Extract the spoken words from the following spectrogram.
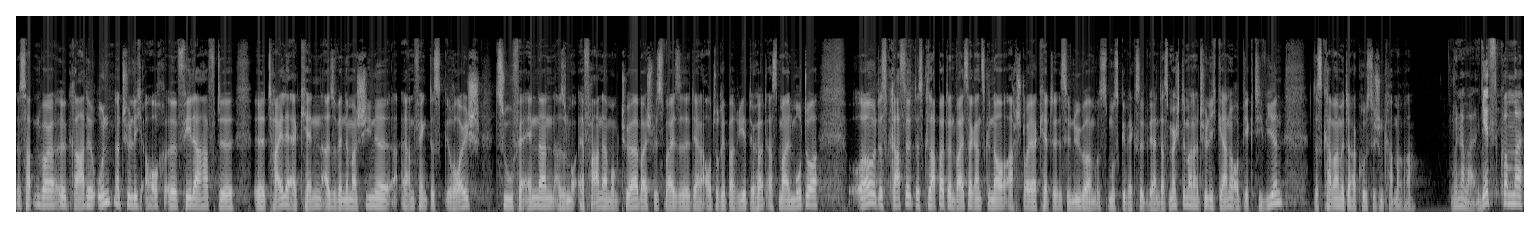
das hatten wir gerade, und natürlich auch fehlerhafte äh, Teile erkennen. Also wenn eine Maschine anfängt, das Geräusch zu verändern, also ein erfahrener Monteur beispielsweise, der ein Auto repariert, der hört erstmal einen Motor, oh, das krasselt, das klappert, dann weiß er ganz genau, ach, Steuerkette ist hinüber, es muss gewechselt werden. Das möchte man natürlich gerne objektivieren. Das kann man mit der akustischen Kamera. Wunderbar. Und jetzt kommen wir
